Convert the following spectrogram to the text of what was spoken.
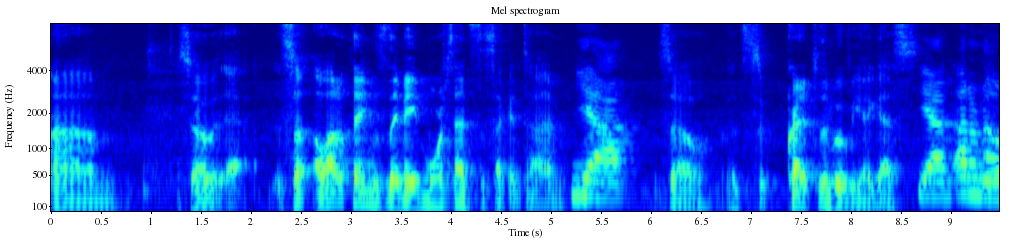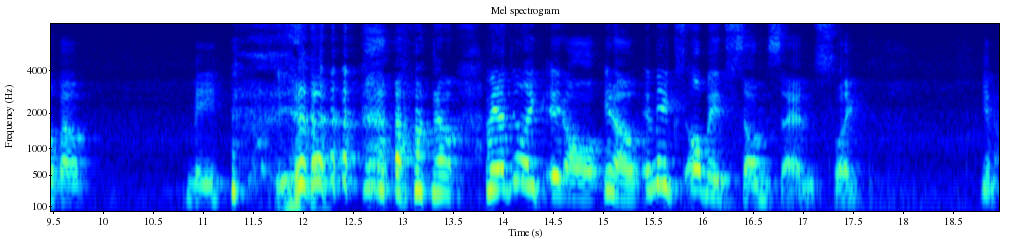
Um, so, uh, so a lot of things they made more sense the second time. Yeah, So it's a credit to the movie, I guess. yeah. I don't know about me. Yeah, I don't know. I mean, I feel like it all, you know, it makes all made some sense. Like, you know,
